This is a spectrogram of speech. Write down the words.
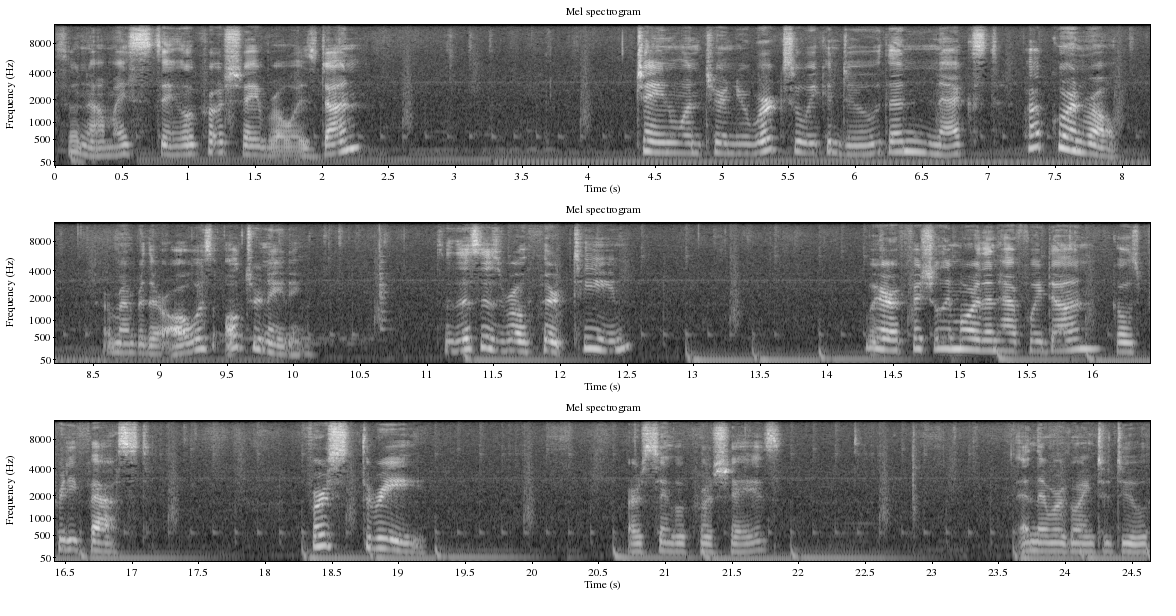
So now my single crochet row is done. Chain one, turn your work so we can do the next popcorn row. Remember they're always alternating. So this is row 13. We are officially more than halfway done. Goes pretty fast. First three are single crochets and then we're going to do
